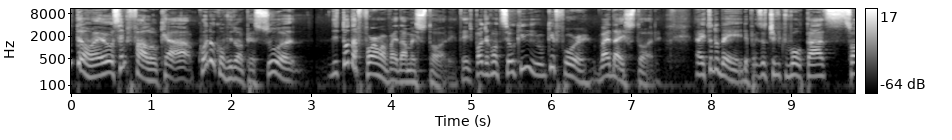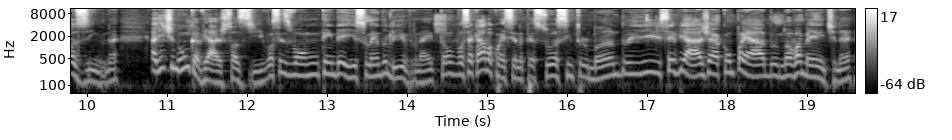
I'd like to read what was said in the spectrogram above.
Então, eu sempre falo que a, quando eu convido uma pessoa, de toda forma vai dar uma história, entende? Pode acontecer o que, o que for, vai dar história. Aí tudo bem, depois eu tive que voltar sozinho, né? A gente nunca viaja sozinho, vocês vão entender isso lendo o livro, né? Então você acaba conhecendo pessoas, se enturmando e você viaja acompanhado novamente, né?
